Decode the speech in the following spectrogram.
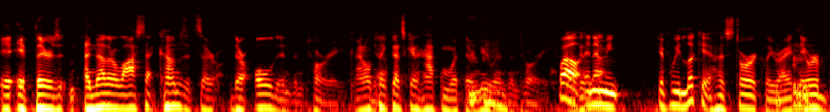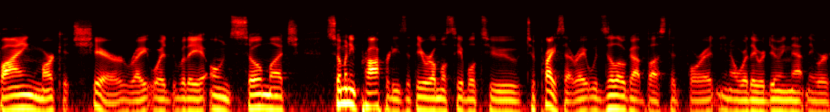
If there's another loss that comes, it's their their old inventory. I don't think that's going to happen with their new inventory. Well, and I mean, if we look at historically, right, they were buying market share, right, where, where they owned so much, so many properties that they were almost able to to price that, right. With Zillow got busted for it, you know, where they were doing that and they were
